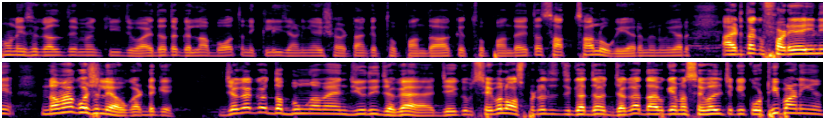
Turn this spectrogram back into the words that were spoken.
ਹੁਣ ਇਸ ਗੱਲ ਤੇ ਮੈਂ ਕੀ ਜਵਾਬ ਇਹਦਾ ਤਾਂ ਗੱਲਾਂ ਬਹੁਤ ਨਿਕਲੀ ਜਾਣੀਆਂ, ਇਹ ਸ਼ਰਟਾਂ ਕਿੱਥੋਂ ਪਾਉਂਦਾ, ਆਹ ਕਿੱਥੋਂ ਪਾਉਂਦਾ, ਇਹ ਤਾਂ 7 ਸਾਲ ਹੋ ਗਏ ਯਾਰ ਮੈਨੂੰ ਯਾਰ, ਅੱਜ ਤੱਕ ਫੜਿਆ ਹੀ ਨਹੀਂ, ਨਵਾਂ ਕੁਝ ਲਿਆਓ ਕੱਢ ਕੇ। ਜਗ੍ਹਾ ਕਿਉਂ ਦੱਬੂਗਾ ਮੈਂ ਐਨਜੀਓ ਦੀ ਜਗ੍ਹਾ ਹੈ, ਜੇ ਕੋਈ ਸਿਵਲ ਹਸਪੀਟਲ 'ਚ ਜਗ੍ਹਾ ਜਗ੍ਹਾ ਦੱਬ ਕੇ ਮੈਂ ਸਿਵਲ 'ਚ ਕੀ ਕੋਠੀ ਪਾਣੀ ਆ?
